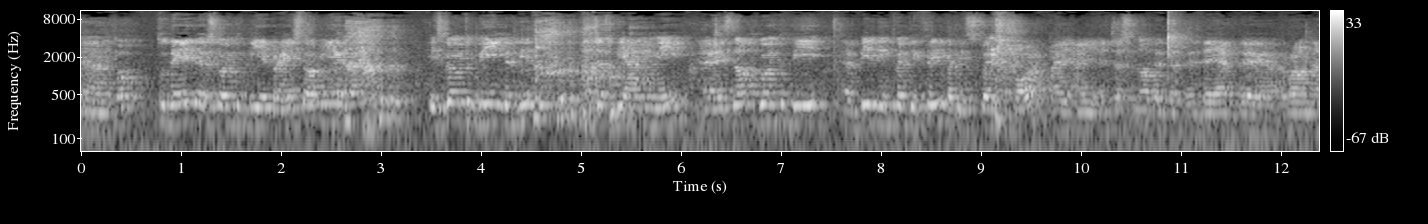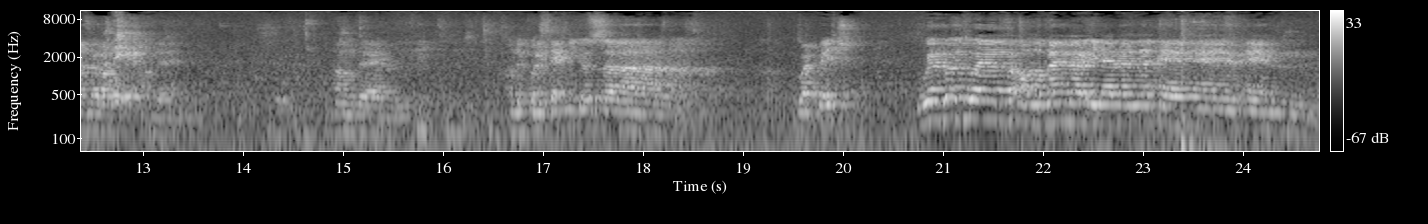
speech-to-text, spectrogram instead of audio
uh, so today. There's going to be a brainstorming event. It's going to be in the building just behind me. Uh, it's not going to be uh, building 23, but it's 24. I, I, just noted that they have the wrong number on the on the on the, on the Polytechnicus uh, webpage. We are going to have on November 11 uh, um,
